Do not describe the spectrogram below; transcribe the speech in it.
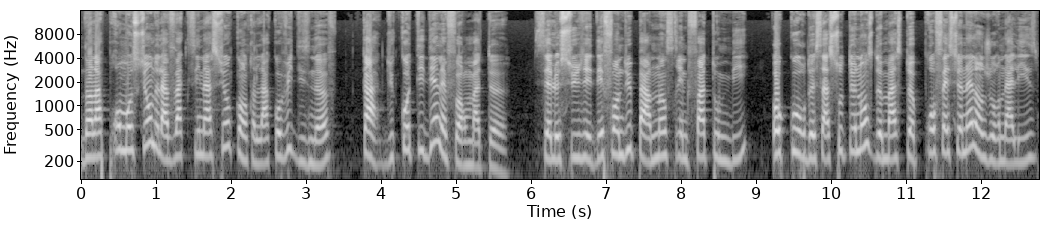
dans la promotion de la vaccination contre la COVID-19, cas du quotidien L'Informateur. C'est le sujet défendu par Nansrine Fatoumbi au cours de sa soutenance de master professionnel en journalisme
